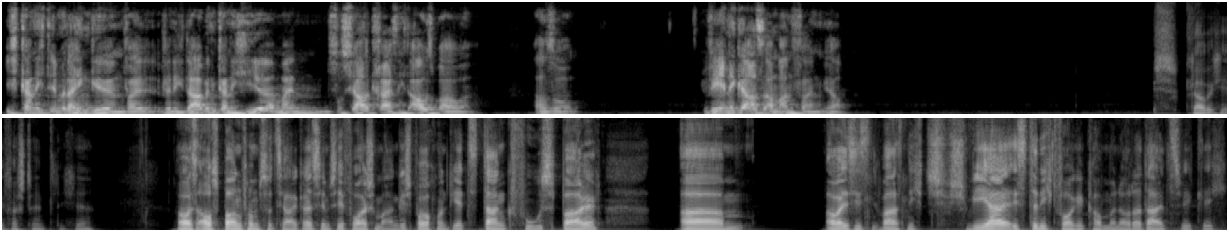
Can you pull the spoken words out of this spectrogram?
ich kann nicht immer dahin gehen, weil wenn ich da bin, kann ich hier meinen Sozialkreis nicht ausbauen. Also weniger als am Anfang, ja. Ist, glaube ich, eh verständlich, ja. Aber das Ausbauen vom Sozialkreis haben Sie vorher schon angesprochen und jetzt dank Fußball. Ähm, aber es ist, war es nicht schwer, ist da nicht vorgekommen, oder? Da jetzt wirklich.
